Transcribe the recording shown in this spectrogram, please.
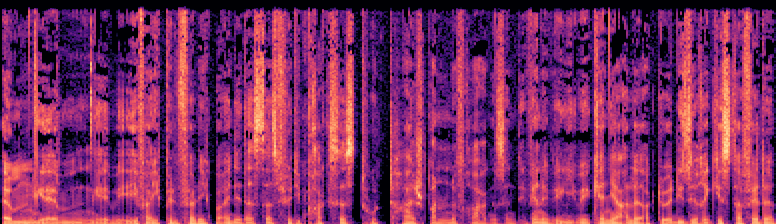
Ähm, ähm, Eva, ich bin völlig bei dir, dass das für die Praxis total spannende Fragen sind. Wir, wir, wir kennen ja alle aktuell diese Registerfälle,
